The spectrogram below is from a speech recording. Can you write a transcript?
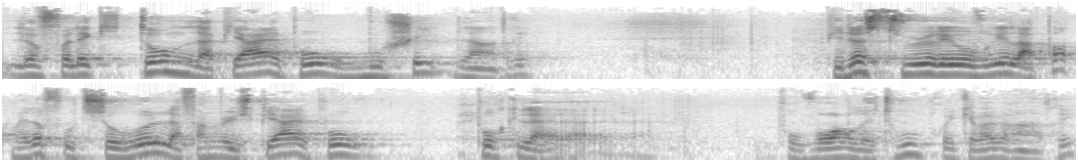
il fallait qu'ils tournent la pierre pour boucher l'entrée. Puis là, si tu veux réouvrir la porte, mais là, il faut que tu surroules la fameuse pierre pour, pour, voir le trou, pour être capable rentrer.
